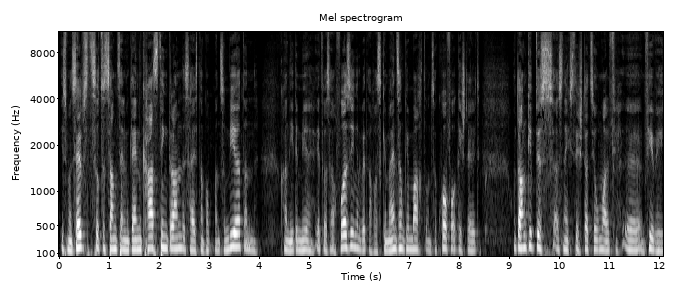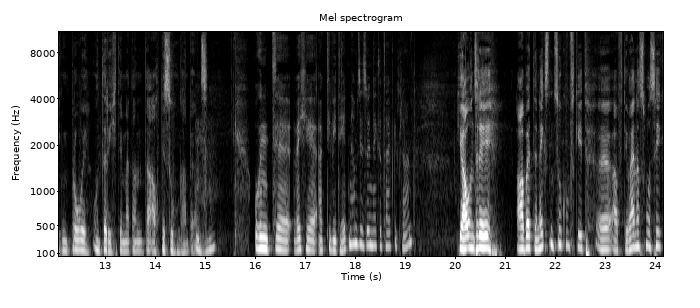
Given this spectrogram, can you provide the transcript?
ist man selbst sozusagen zu einem kleinen Casting dran. Das heißt, dann kommt man zu mir, dann kann jeder mir etwas auch vorsingen, wird auch was gemeinsam gemacht, unser Chor vorgestellt. Und dann gibt es als nächste Station mal äh, einen vierwöchigen Probeunterricht, den man dann da auch besuchen kann bei uns. Mhm. Und äh, welche Aktivitäten haben Sie so in nächster Zeit geplant? Ja, unsere Arbeit der nächsten Zukunft geht äh, auf die Weihnachtsmusik,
